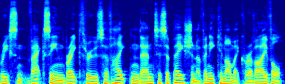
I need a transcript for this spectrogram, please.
Recent vaccine breakthroughs have heightened anticipation of an economic revival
